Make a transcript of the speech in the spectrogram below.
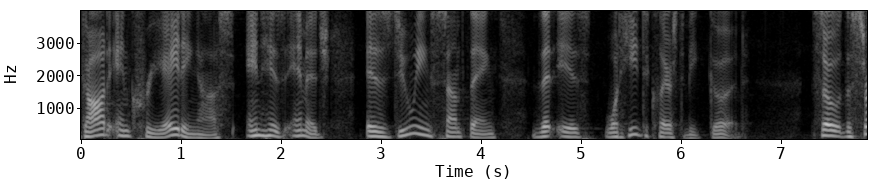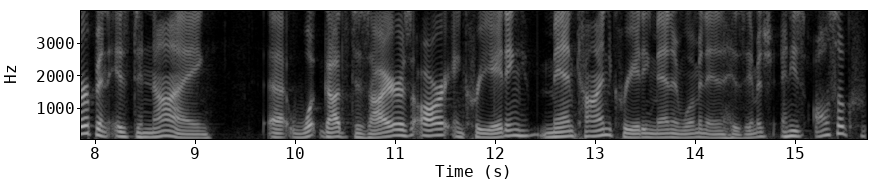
God, in creating us in his image, is doing something that is what he declares to be good. So the serpent is denying uh, what God's desires are in creating mankind, creating man and woman in his image, and he's also cr-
